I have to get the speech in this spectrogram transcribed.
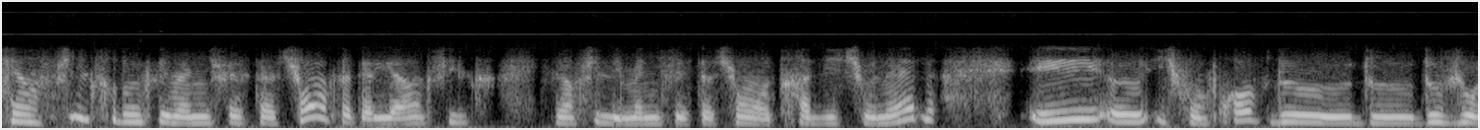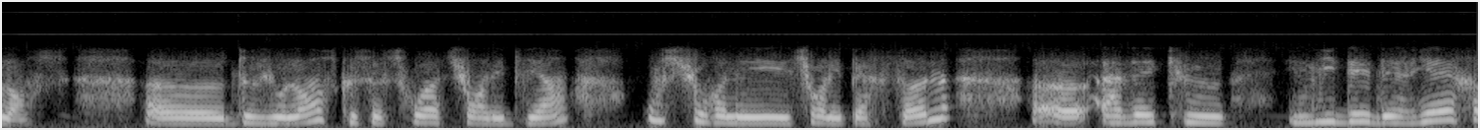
qui infiltrent donc les manifestations. En fait, elles infiltrent, ils infiltrent les manifestations traditionnelles et ils font preuve de de, violence, euh, de violence que ce soit sur les biens ou sur les sur les personnes, euh, avec euh, l'idée derrière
